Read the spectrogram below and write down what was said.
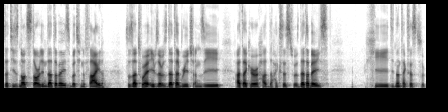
that is not stored in database, but in a file. So that way, if there's data breach and the attacker had access to a database, he didn't access the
